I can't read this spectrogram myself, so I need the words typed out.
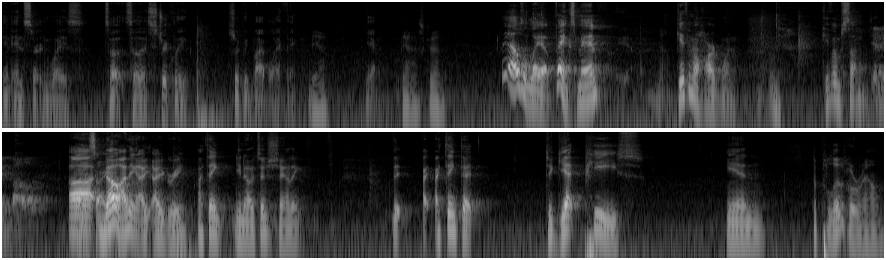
in in certain ways. So so it's strictly strictly Bible, I think. yeah, Yeah, yeah. That's good. yeah, that was a layup. Thanks, man. No. Give him a hard one. Give him something. Do you have any follow up? Uh, sorry, no, I think I, I agree. I think you know it's interesting. I think that I, I think that to get peace in the political realm,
